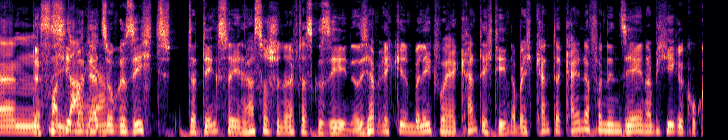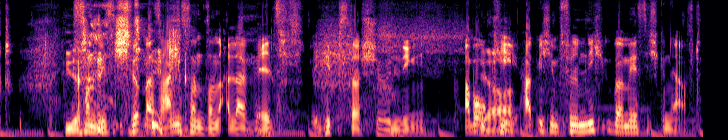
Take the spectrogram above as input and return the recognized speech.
Ähm, Das von ist jemand, der hat so ein Gesicht, da denkst du, den hast du schon öfters gesehen. Also ich habe echt überlegt, woher kannte ich den, aber ich kannte keiner von den Serien, habe ich je geguckt. Von ich würde mal sagen, so ein, so ein allerwelts-Hipster-Schönling. Aber Ja. okay, hat mich im Film nicht übermäßig genervt.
